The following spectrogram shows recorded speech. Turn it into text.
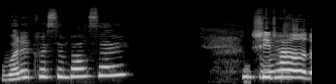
What did Kristen Bell say? She told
